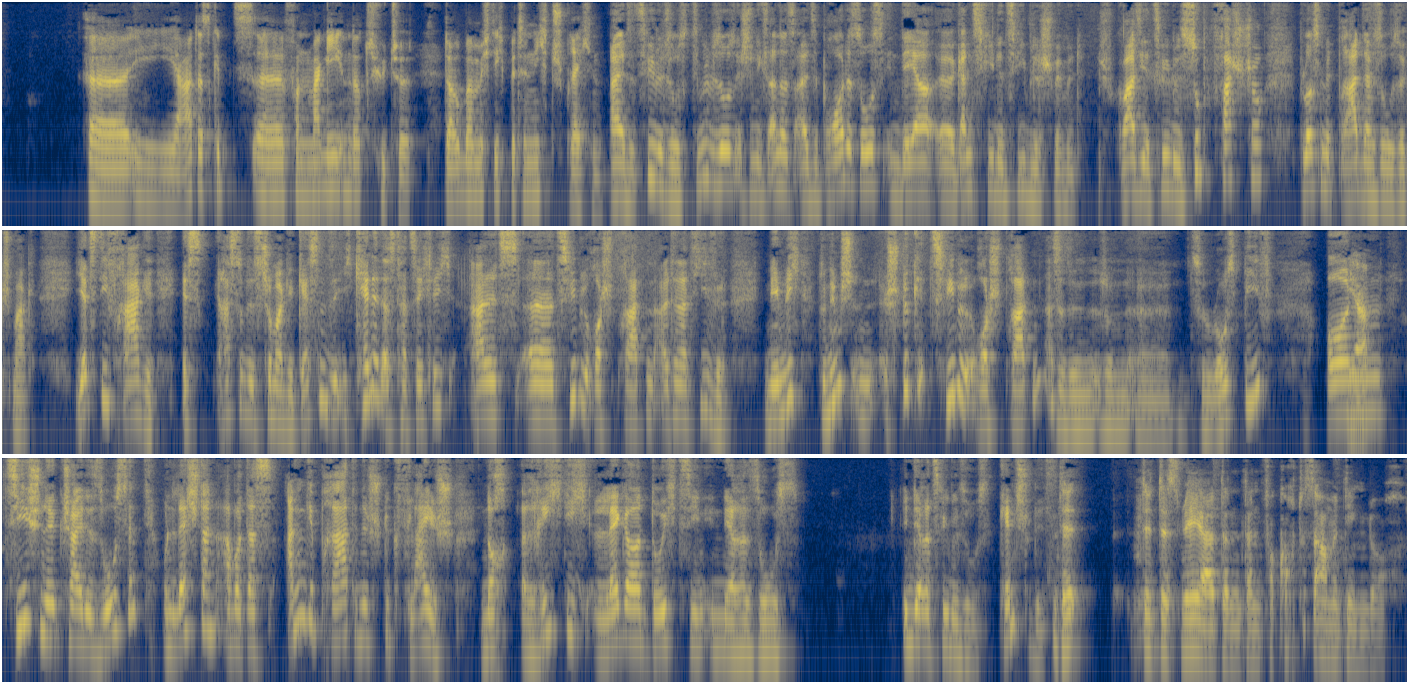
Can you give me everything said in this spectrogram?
Äh, ja, das gibt's äh, von Maggi in der Tüte. Darüber möchte ich bitte nicht sprechen. Also Zwiebelsauce. Zwiebelsauce ist ja nichts anderes als eine in der äh, ganz viele Zwiebeln schwimmen. Quasi eine Zwiebelsuppe fast schon, bloß mit Bratensoße Geschmack. Jetzt die Frage, es, hast du das schon mal gegessen? Ich kenne das tatsächlich als äh, Zwiebelrostbraten Alternative. Nämlich, du nimmst ein Stück Zwiebelrostbraten, also so, so ein, äh, so ein Roastbeef, und Ja. ziehst eine gescheite Soße und lässt dann aber das angebratene Stück Fleisch noch richtig lecker durchziehen in der Soße. In der Zwiebelsauce. Kennst du das? D d das wäre ja, dann, dann verkocht das arme Ding doch.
